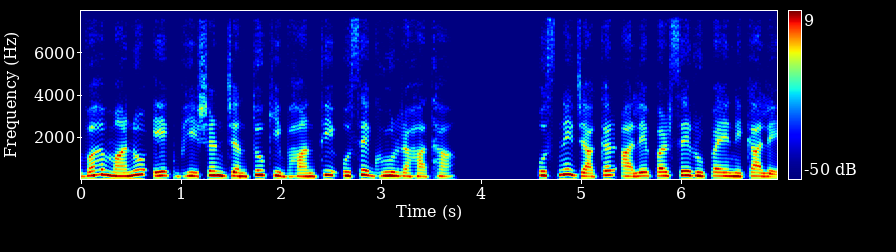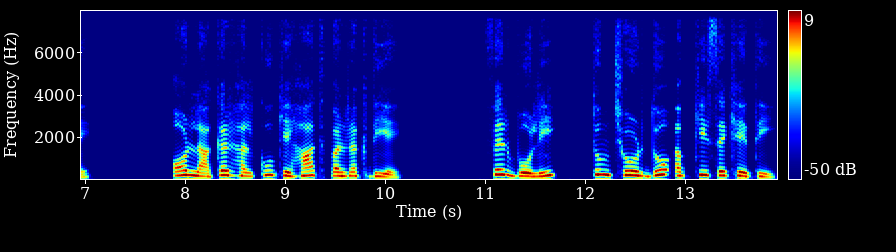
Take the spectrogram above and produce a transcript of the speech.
वह मानो एक भीषण जंतु की भांति उसे घूर रहा था। उसने जाकर आले पर से रुपए निकाले और लाकर हल्कू के हाथ पर रख दिए। फिर बोली, तुम छोड़ दो अब की से खेती।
